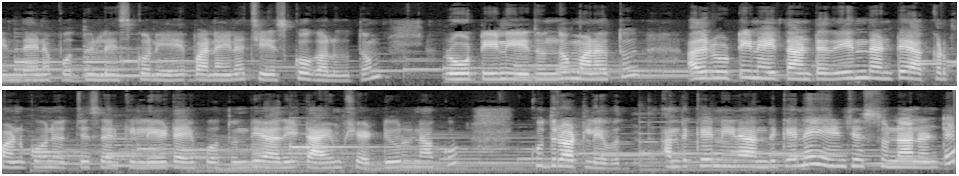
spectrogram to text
ఏందైనా పొద్దున్న వేసుకొని ఏ పనైనా చేసుకోగలుగుతాం. రొటీన్ ఏది ఉందో మనతో అది రొటీన్ అయితే అంటది. ఏంటంటే అక్కడ పండుకొని వచ్చేసరికి లేట్ అయిపోతుంది. అది టైం షెడ్యూల్ నాకు కుదరట్లేదు. అందుకే నేను అందుకనే ఏం చేస్తున్నానంటే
